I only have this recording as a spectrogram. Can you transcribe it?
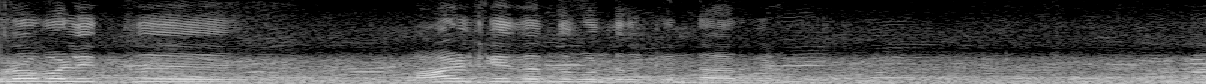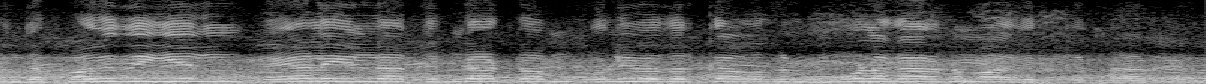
உணவளித்து வாழ்க்கை தந்து கொண்டிருக்கின்றார்கள். இந்த பகுதியில் வேலையில்லா திண்டாட்டம் ஒழிவதற்கு அவர்கள் மூல காரணமாக இருக்கின்றார்கள்.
